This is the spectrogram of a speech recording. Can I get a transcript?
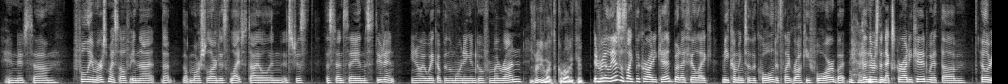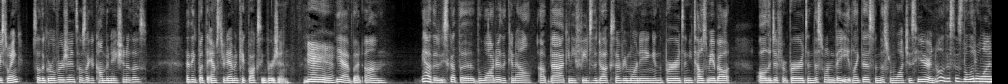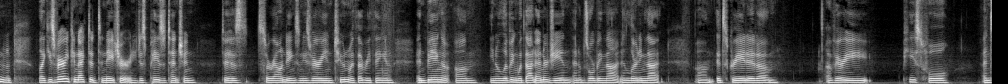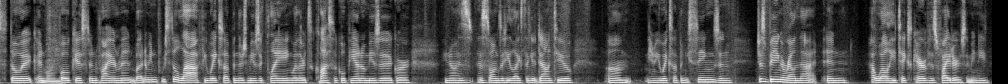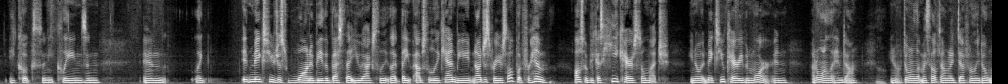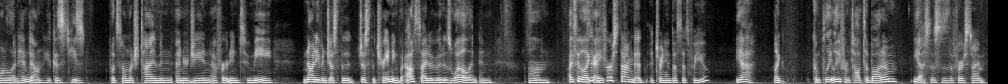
and it's um fully immersed myself in that that that martial artist lifestyle. And it's just the sensei and the student you know i wake up in the morning and go for my run. It's really like the Karate Kid. it really is. It's like the karate kid but i feel like me coming to the cold it's like rocky 4 but then there was the next karate kid with um, hilary swank so the girl version so it was like a combination of those i think but the amsterdam and kickboxing version Yeah, yeah, yeah. yeah, but um, yeah, the, he's got the the water, the canal out back, and he feeds the ducks every morning and the birds, and he tells me about all the different birds, and this one they eat like this, and this one watches here, and oh, this is the little one, and like he's very connected to nature, and he just pays attention to his surroundings, and he's very in tune with everything, and and being um, you know living with that energy and, and absorbing that and learning that, um, it's created um, a very peaceful and stoic and focused environment. But I mean, we still laugh. He wakes up and there's music playing, whether it's classical piano music or, you know, his his songs that he likes to get down to. Um, you know, he wakes up and he sings, and just being around that and how well he takes care of his fighters. I mean, he he cooks and he cleans and and like it makes you just want to be the best that you actually like that you absolutely can be not just for yourself but for him. Also because he cares so much. You know it makes you care even more and i don't want to let him down. You know I don't want to let myself down but i definitely don't want to let him down because he's put so much time and energy and effort into me not even just the just the training but outside of it as well and and um i feel like Is it i the first time that a trainer does that for you? yeah, like completely from top to bottom. Yes, this is the first time.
